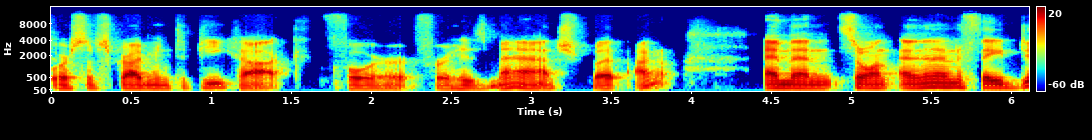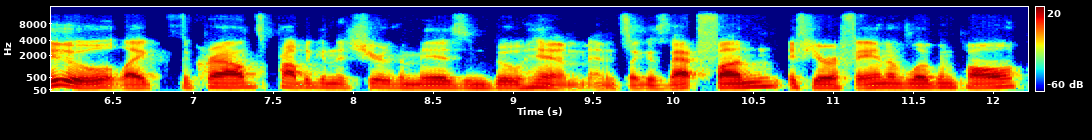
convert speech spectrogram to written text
or subscribing to Peacock for for his match. But I don't. And then so on, and then if they do, like the crowd's probably going to cheer the Miz and boo him. And it's like, is that fun if you're a fan of Logan Paul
